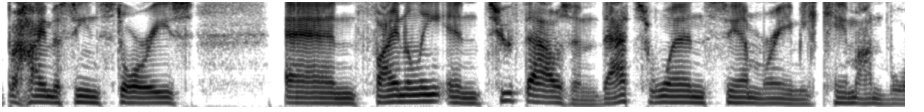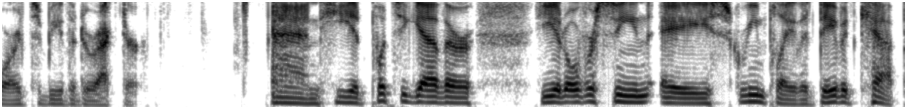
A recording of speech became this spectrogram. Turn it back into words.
behind the scenes stories. And finally, in 2000, that's when Sam Raimi came on board to be the director and he had put together, he had overseen a screenplay that David Koepp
